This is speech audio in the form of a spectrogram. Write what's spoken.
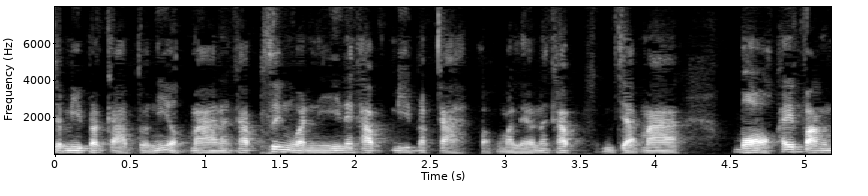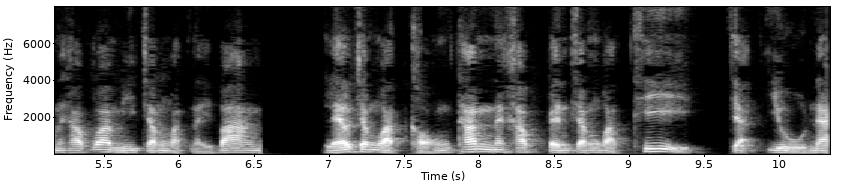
จะมีประกาศตัวนี้ออกมานะครับ ซึ่งวันนี้นะครับมีประกาศออกมาแล้วนะครับ ผมจะมาบอกให้ฟังนะครับว่ามีจังหวัดไหนบ้าง แล้วจังหวัดของท่านนะครับ เป็นจังหวัดที่ จะอยู่ใน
